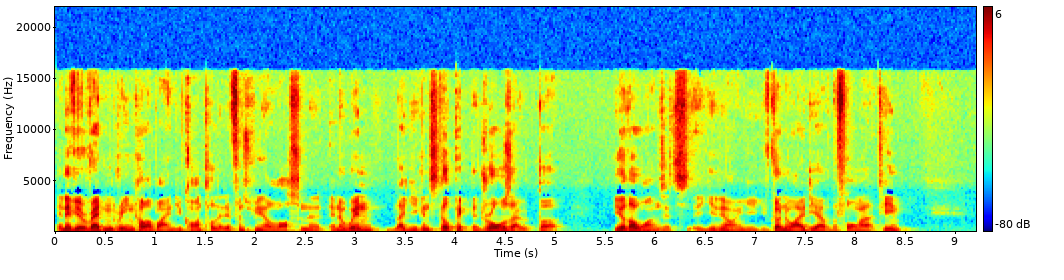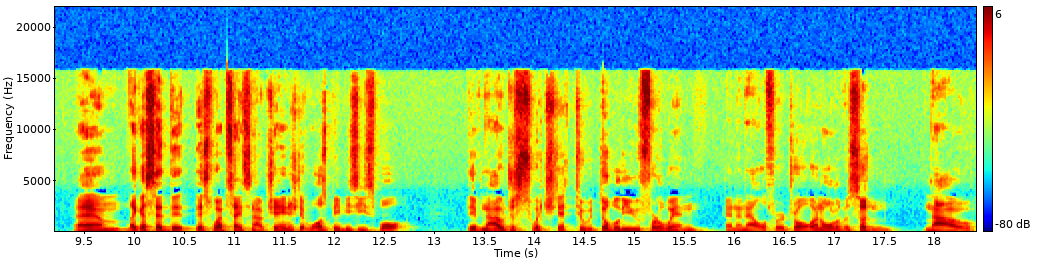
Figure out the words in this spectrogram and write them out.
And if you're red and green colorblind, you can't tell the difference between a loss and a, and a win. Like you can still pick the draws out, but the other ones, it's you know you've got no idea of the form of that team. Um, like I said, the, this website's now changed. It was BBC Sport. They've now just switched it to a W for a win and an L for a draw, and all of a sudden now,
